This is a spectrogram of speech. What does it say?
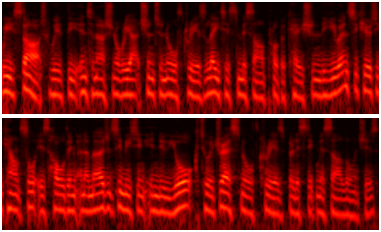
We start with the international reaction to North Korea's latest missile provocation. The UN Security Council is holding an emergency meeting in New York to address North Korea's ballistic missile launches.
